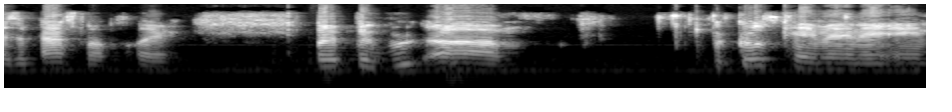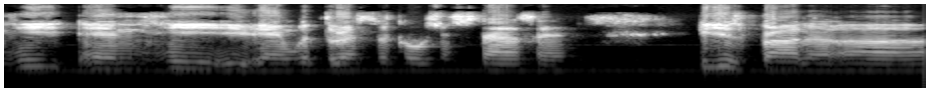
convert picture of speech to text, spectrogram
as a basketball player, but but um. But Groce came in and, he and he and with the rest of the coaching staff and he just brought a, uh,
